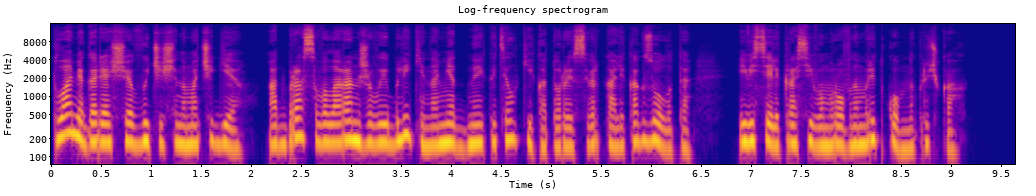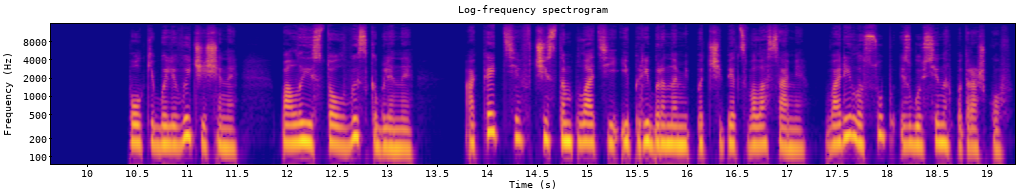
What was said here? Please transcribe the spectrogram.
Пламя, горящее в вычищенном очаге, отбрасывал оранжевые блики на медные котелки, которые сверкали как золото и висели красивым ровным рядком на крючках. Полки были вычищены, полы и стол выскоблены, а Кэтти в чистом платье и прибранными под чепец волосами варила суп из гусиных потрошков.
